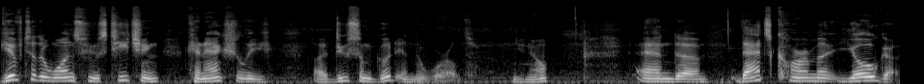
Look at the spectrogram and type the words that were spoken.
give to the ones whose teaching can actually uh, do some good in the world, you know. And uh, that's karma yoga.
